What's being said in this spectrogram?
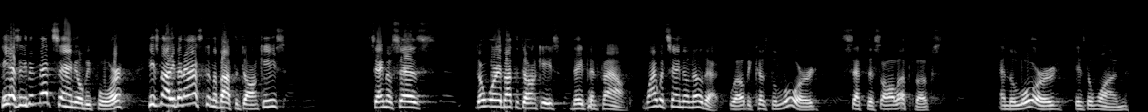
He hasn't even met Samuel before. He's not even asked him about the donkeys. Samuel says, Don't worry about the donkeys, they've been found. Why would Samuel know that? Well, because the Lord set this all up, folks. And the Lord is the one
